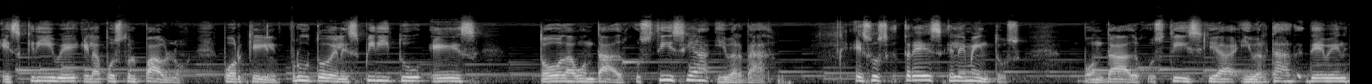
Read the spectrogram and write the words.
Escribe el apóstol Pablo, porque el fruto del Espíritu es toda bondad, justicia y verdad. Esos tres elementos bondad, justicia y verdad deben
